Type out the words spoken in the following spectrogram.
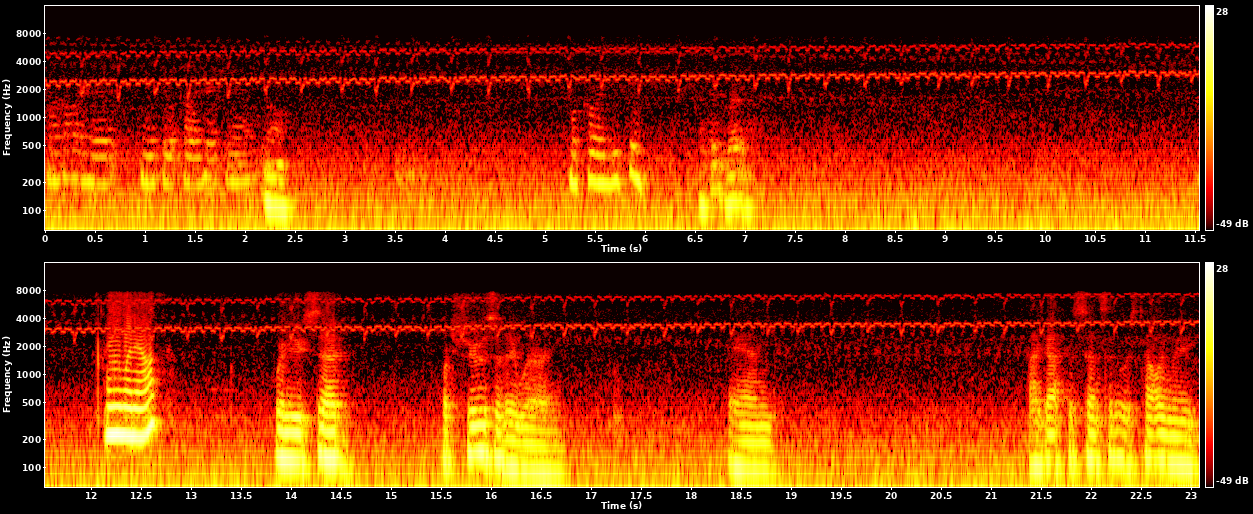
What color hair? Can you see what color hair she has? No, What color do you see? I think red. Anyone else? when you said, what shoes are they wearing? And I got the sense that it was telling me,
